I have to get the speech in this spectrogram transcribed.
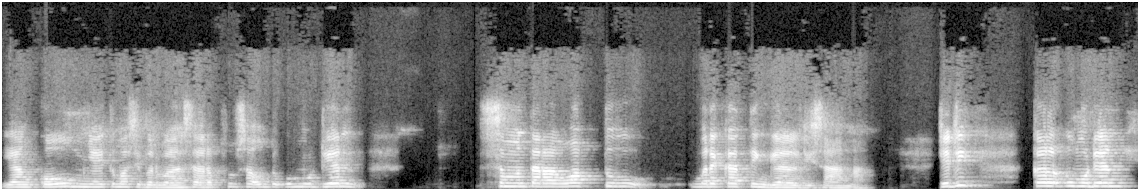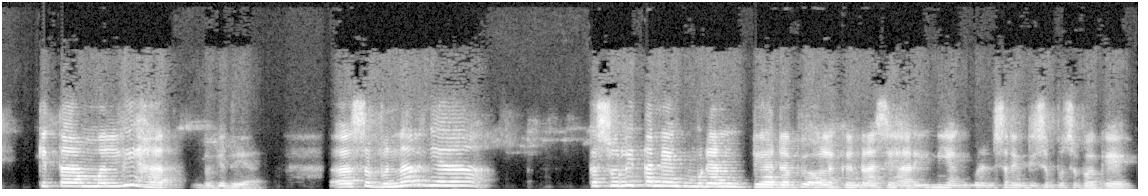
yang kaumnya itu masih berbahasa Arab Fusha untuk kemudian sementara waktu mereka tinggal di sana. Jadi kalau kemudian kita melihat begitu ya, eh, sebenarnya kesulitan yang kemudian dihadapi oleh generasi hari ini yang kemudian sering disebut sebagai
